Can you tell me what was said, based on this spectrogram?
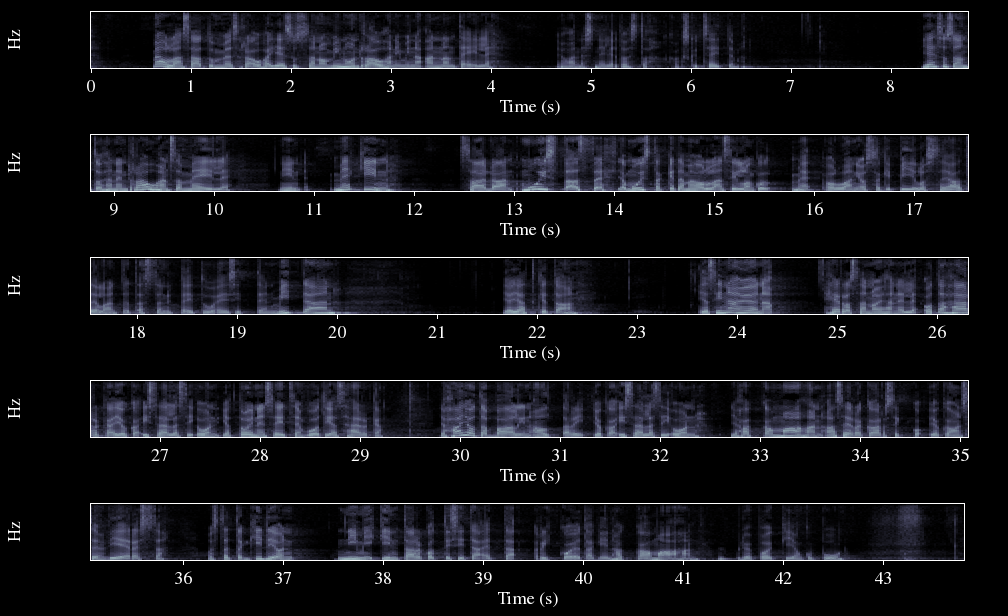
Me ollaan saatu myös rauha. Jeesus sanoi, minun rauhani minä annan teille. Johannes 14, 27. Jeesus antoi hänen rauhansa meille, niin mekin saadaan muistaa se ja muistaa, ketä me ollaan silloin, kun me ollaan jossakin piilossa ja ajatellaan, että tässä nyt ei tule ei sitten mitään. Ja jatketaan. Ja sinä yönä Herra sanoi hänelle, ota härkä, joka isälläsi on, ja toinen seitsemänvuotias härkä. ja hajota Baalin alttari, joka isälläsi on, ja hakkaa maahan aserakarsikko, joka on sen vieressä. Musta, että Gideon nimikin tarkoitti sitä, että rikkoo jotakin, hakkaa maahan, lyö poikki jonkun puun.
